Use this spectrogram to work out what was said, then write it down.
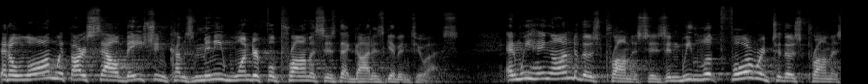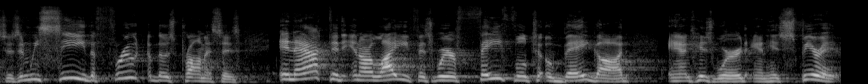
that along with our salvation comes many wonderful promises that God has given to us? And we hang on to those promises and we look forward to those promises and we see the fruit of those promises enacted in our life as we're faithful to obey God and His Word and His Spirit.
